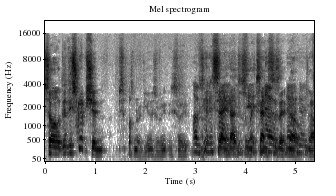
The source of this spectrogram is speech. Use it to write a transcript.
So the description, it wasn't reviews. Re, I was going to say that doesn't make sense, no, does it? No, no. no.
